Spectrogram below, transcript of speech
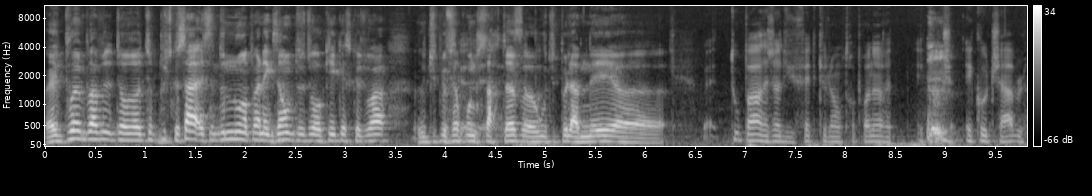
Vous pouvez me parler de- de- plus que ça, donner-nous un peu un exemple de toi, ok, qu'est-ce que tu vois, tu peux faire pour une startup où tu peux l'amener. euh, Bah, Tout part déjà du fait que l'entrepreneur est, est coach- est coachable.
